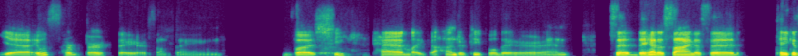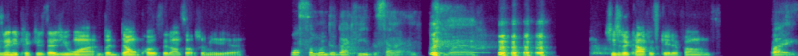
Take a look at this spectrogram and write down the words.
Yeah, it was her birthday or something. But she had like a hundred people there and said they had a sign that said, take as many pictures as you want, but don't post it on social media. Well, someone did not heed the sign. Well, she should have confiscated phones. right.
